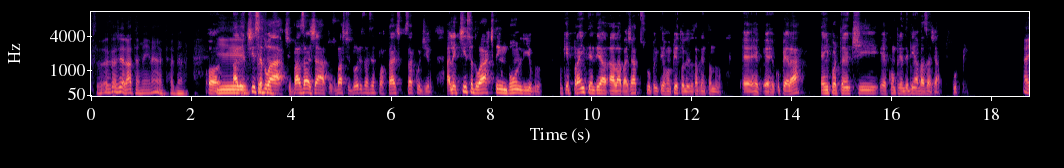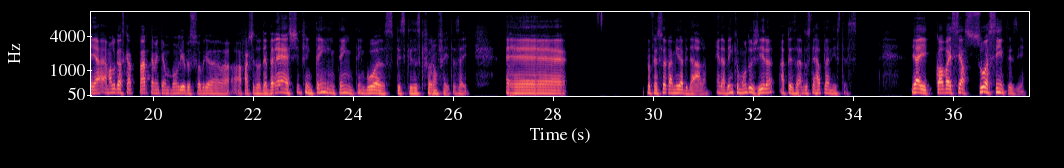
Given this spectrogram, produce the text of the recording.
Precisa exagerar também, né, Fabiana? Ó, e, a Letícia. Duarte, Vaza Jato, os bastidores das reportagens que sacudiram. A Letícia Duarte tem um bom livro, porque para entender a, a, Lava Jato, desculpa interromper, Toledo, eu estava tentando é, é, recuperar, é importante é, compreender bem a Vaza Jato, desculpe. É, a Malu Gaspar também tem um bom livro sobre a, a parte do Debrecht, enfim, tem, tem, tem boas pesquisas que foram feitas aí. É... Professor Amir Abdala, ainda bem que o mundo gira, apesar dos terraplanistas. E aí, qual vai ser a sua síntese?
